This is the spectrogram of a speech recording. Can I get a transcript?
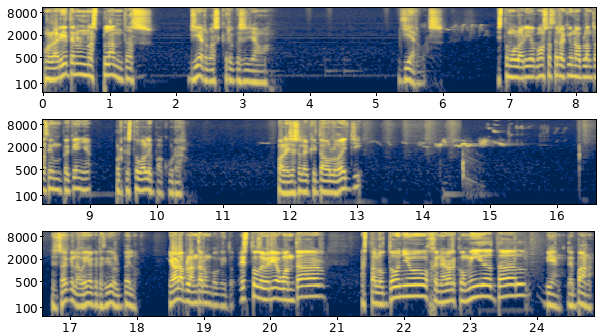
Molaría tener unas plantas. Hierbas, creo que se llama. Hierbas. Esto molaría. Vamos a hacer aquí una plantación pequeña. Porque esto vale para curar. Vale, ya se le ha quitado lo edgy. Pensaba que le había crecido el pelo. Y ahora plantar un poquito. Esto debería aguantar hasta el otoño, generar comida, tal. Bien, de pana.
